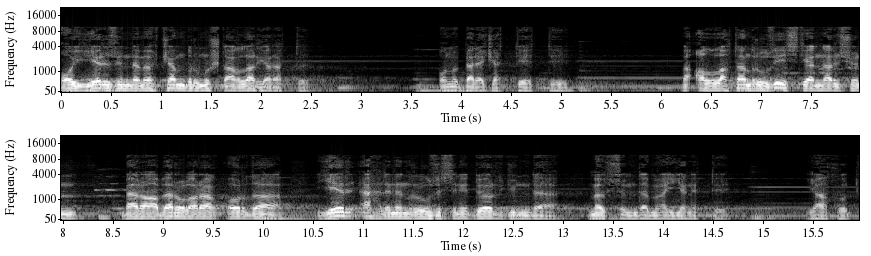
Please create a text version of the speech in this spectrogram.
O, yer üzündə möhkəm durmuş dağlar yaratdı. Onu bərəkətli etdi və Allahdan ruzi istəyənlər üçün bərabər olaraq orada yer əhlinin ruzisini dörd gündə, mövsümdə müəyyən etdi. Yaxud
